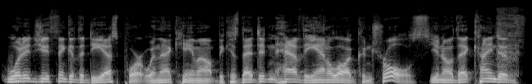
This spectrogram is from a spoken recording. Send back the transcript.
What did you think of the ds port when that came out because that didn't have the analog controls you know that kind of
